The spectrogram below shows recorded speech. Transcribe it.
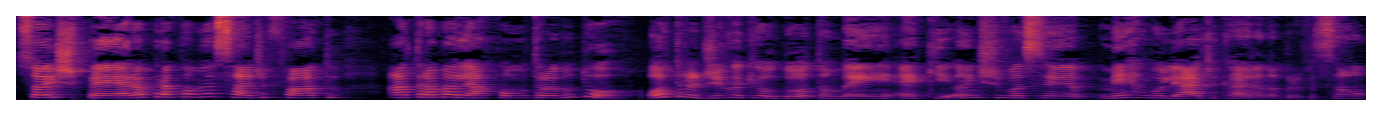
Só espera para começar de fato a trabalhar como tradutor. Outra dica que eu dou também é que antes de você mergulhar de cara na profissão,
